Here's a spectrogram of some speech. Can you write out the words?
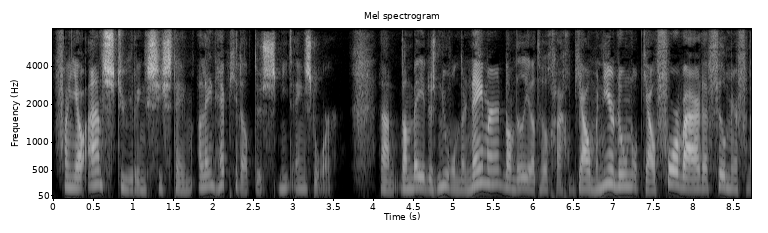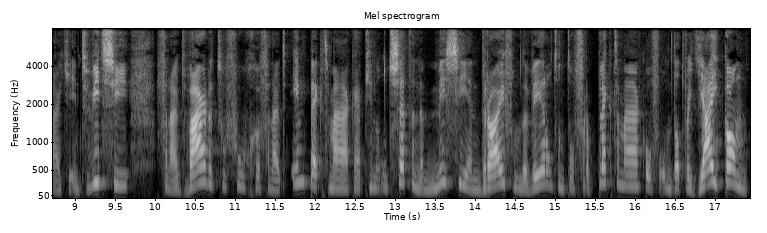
van jouw aansturingssysteem. Alleen heb je dat dus niet eens door. Nou, dan ben je dus nu ondernemer, dan wil je dat heel graag op jouw manier doen, op jouw voorwaarden, veel meer vanuit je intuïtie, vanuit waarde toevoegen, vanuit impact maken. Heb je een ontzettende missie en drive om de wereld een toffere plek te maken of om dat wat jij kan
